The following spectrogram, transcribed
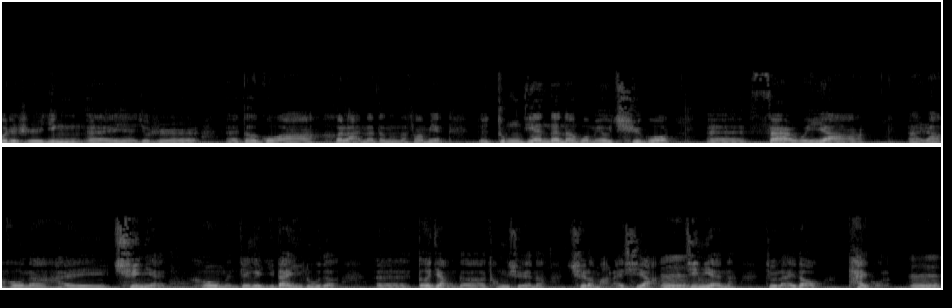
或者是英呃就是呃德国啊、荷兰呐等等的方面。呃，中间的呢，我们有去过呃塞尔维亚，呃，然后呢，还去年和我们这个“一带一路”的呃得奖的同学呢，去了马来西亚。那么今年呢，就来到泰国了。嗯。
